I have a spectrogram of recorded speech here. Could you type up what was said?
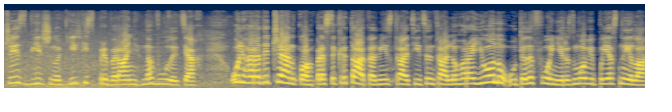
чи збільшено кількість прибирань на вулицях. Ольга Радиченко, прес-секретарка адміністрації центрального району, у телефонній розмові пояснила,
